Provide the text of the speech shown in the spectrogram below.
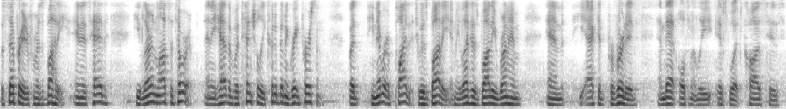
was separated from his body. In his head, he learned lots of Torah, and he had the potential. He could have been a great person, but he never applied it to his body, and he let his body run him, and he acted perverted and that ultimately is what caused his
